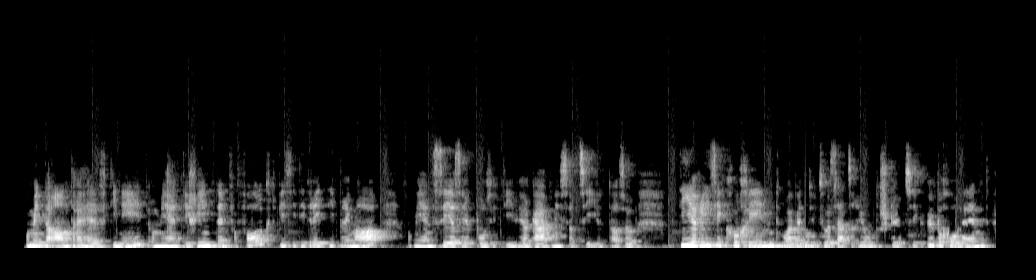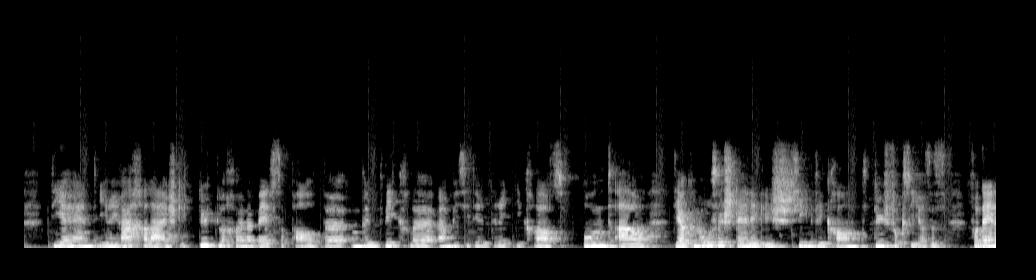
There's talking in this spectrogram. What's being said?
und mit der anderen Hälfte nicht. Und wir haben die Kinder dann verfolgt bis in die dritte Primar und wir haben sehr, sehr positive Ergebnisse erzielt. Also die Risikokinder, die eben die zusätzliche Unterstützung bekommen haben, die haben ihre Rechenleistung deutlich besser behalten und entwickeln ähm, bis in die dritte Klasse. Und auch die Diagnosestellung ist signifikant tiefer gewesen. Also es, von den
